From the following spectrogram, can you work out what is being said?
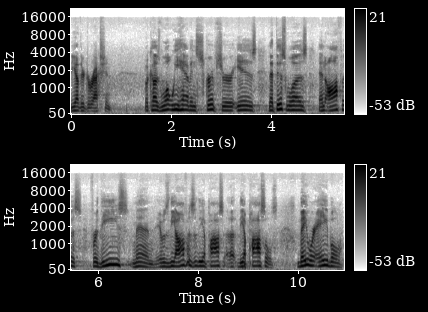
the other direction because what we have in Scripture is that this was an office for these men. It was the office of the, uh, the apostles. They were able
